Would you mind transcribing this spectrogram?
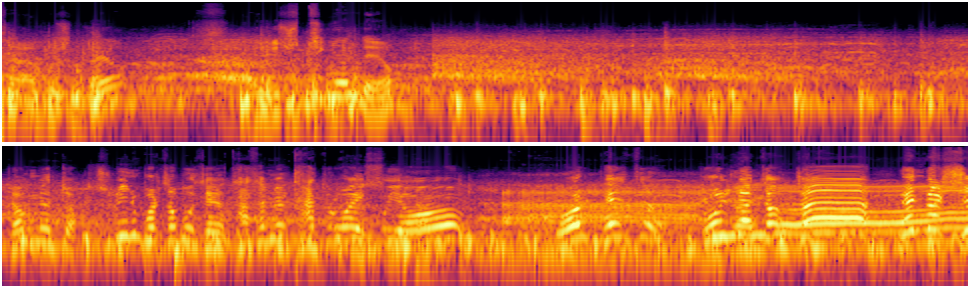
자 보실까요? 아, 이게 슈팅이었네요. 정면 쪽 수비는 벌써 보세요. 다섯 명 다 들어와 있고요. 아, 월 패스 돌면서 자. 왼발 슛.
